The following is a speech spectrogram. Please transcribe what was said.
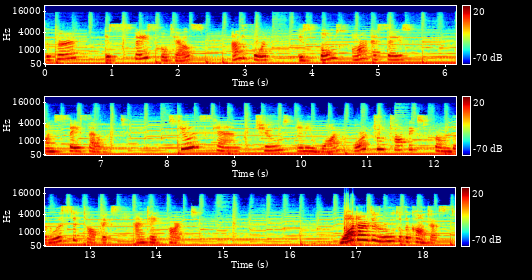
the third is space hotels, and the fourth is poems or essays on space settlement. Students can choose any one or two topics from the listed topics and take part. What are the rules of the contest?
